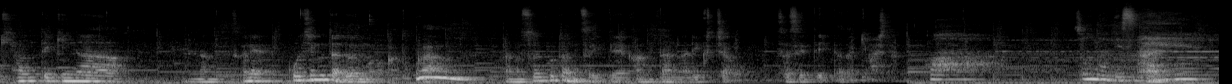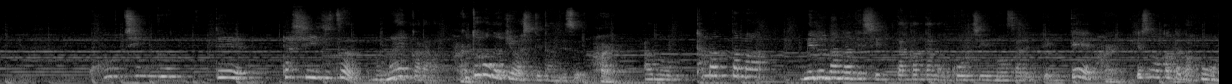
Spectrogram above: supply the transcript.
基本的ななんですかねコーチングとはどういうものかとか、うんあのそういうことについて簡単なレクチャーをさせていただきましたわあ、そうなんですね。はいコーチングって私実は前から言葉だけは知ってたんです。はいあのたまたまメルマガで知った方がコーチングをされていて、はい。でその方が本を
